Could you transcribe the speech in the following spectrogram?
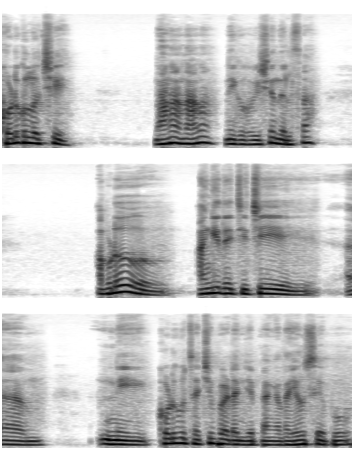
కొడుకులు వచ్చి నానా నానా నీకు ఒక విషయం తెలుసా? అప్పుడు అంగి తెచ్చిచ్చి నీ కొడుకు చచ్చిపోయాడని చెప్పాం కదా యోసేపు.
